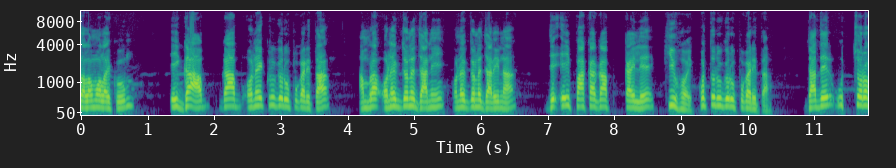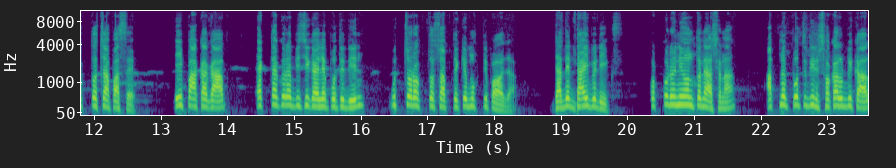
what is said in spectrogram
সালাম আলাইকুম। এই গাব গাব অনেক রোগের উপকারিতা। আমরা অনেকজনে জানি অনেকজনে জানি না যে এই পাকা গাব খাইলে কি হয়, কত রোগের উপকারিতা। যাদের উচ্চ রক্তচাপ আছে, এই পাকা গাব একটা করে বিচি খাইলে প্রতিদিন উচ্চ রক্তচাপ থেকে মুক্তি পাওয়া যায়। যাদের ডায়াবেটিক্স কখনো নিয়ন্ত্রণে আসে না, আপনি প্রতিদিন সকাল, বিকাল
